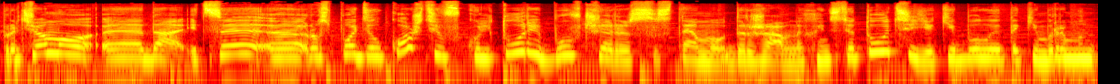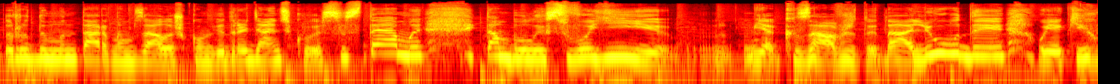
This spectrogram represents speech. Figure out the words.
Причому, е, да, і це е, розподіл коштів в культурі був через систему державних інституцій, які були таким рудиментарним залишком від радянської системи. Там були свої, як завжди, да, люди, у яких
